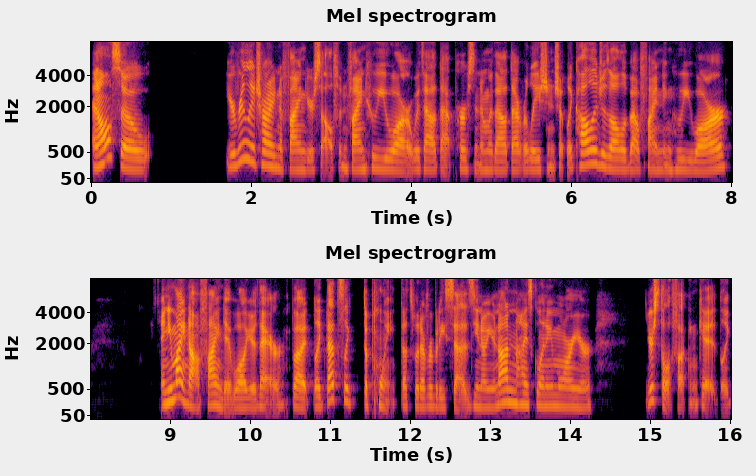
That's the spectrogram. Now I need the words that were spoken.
And also, you're really trying to find yourself and find who you are without that person and without that relationship. Like college is all about finding who you are and you might not find it while you're there, but, like, that's, like, the point. That's what everybody says, you know, "You're not in high school anymore, you're you're still a fucking kid." Like,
